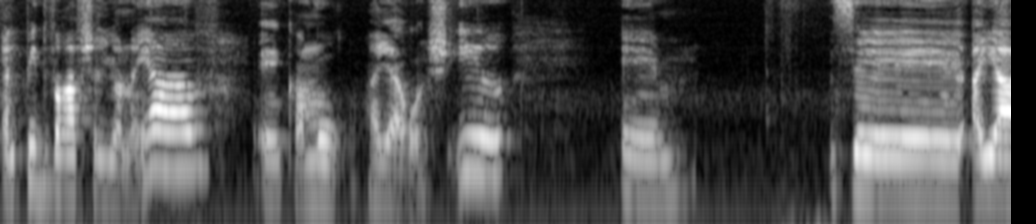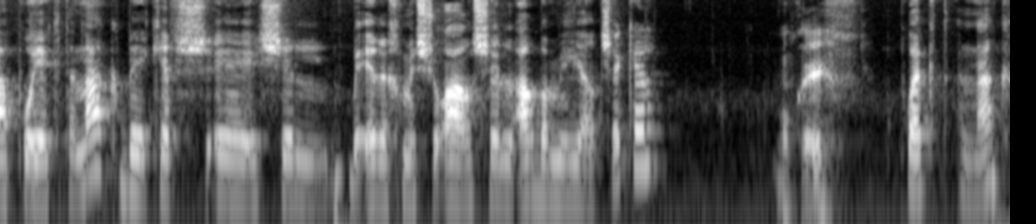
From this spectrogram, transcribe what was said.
על פי דבריו של יונה יהב, כאמור היה ראש עיר, זה היה פרויקט ענק בהיקף ש- אה, של בערך משוער של 4 מיליארד שקל. אוקיי. פרויקט ענק, כן.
